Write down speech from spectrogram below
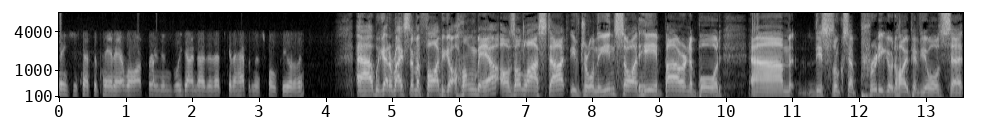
things just have to pan out right for him, and we don't know that that's going to happen in a small field. I think. Uh, we got a race number five. You've got Hongbao. I was on last start. You've drawn the inside here, bar and the board. Um, this looks a pretty good hope of yours uh,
